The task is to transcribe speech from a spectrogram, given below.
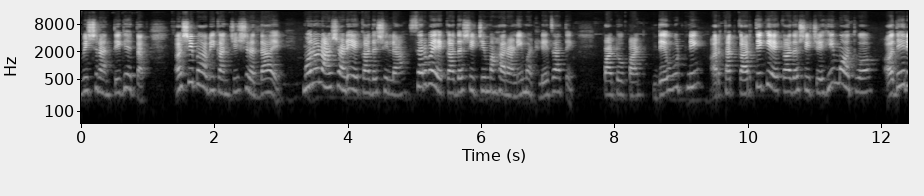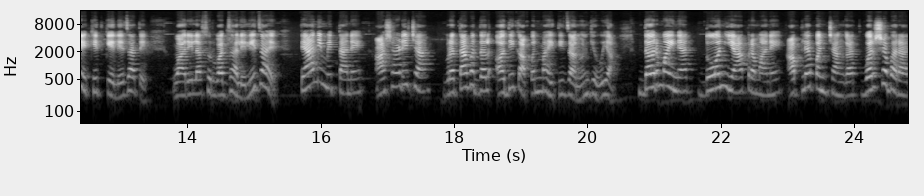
विश्रांती घेतात. अशी भाविकांची श्रद्धा आहे. म्हणून आषाढी एकादशीला सर्व एकादशीची महाराणी म्हटले जाते. पाठोपाठ देवउठणी अर्थात कार्तिकी एकादशीचेही महत्त्व अधोरेखित केले जाते. वारीला सुरुवात झालेलीच आहे. त्या निमित्ताने आषाढीच्या व्रताबद्दल अधिक आपण माहिती जाणून घेऊया. दर महिन्यात दोन याप्रमाणे आपल्या पंचांगात वर्षभरात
